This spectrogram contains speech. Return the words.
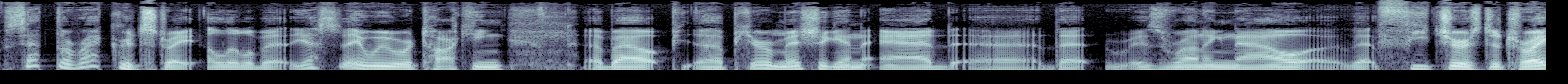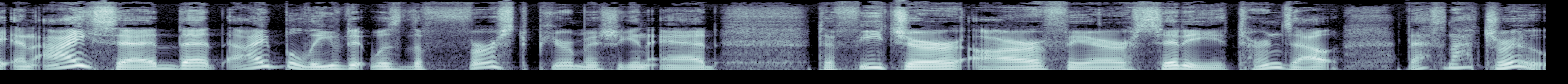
set the record straight a little bit. Yesterday we were talking about a Pure Michigan ad uh, that is running now uh, that features Detroit, and I said that I believed it was the first Pure Michigan ad to feature our fair city. It turns out that's not true.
